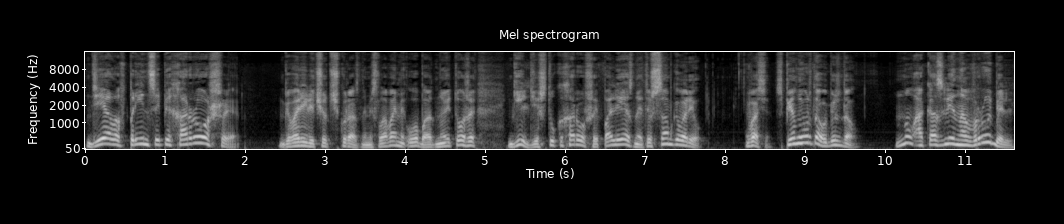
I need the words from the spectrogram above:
«Дело, в принципе, хорошее», — говорили чуточку разными словами, оба одно и то же. «Гильдия штука хорошая, полезная, ты же сам говорил». Вася, с пеной у рта убеждал. Ну, а Козлина в рубль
